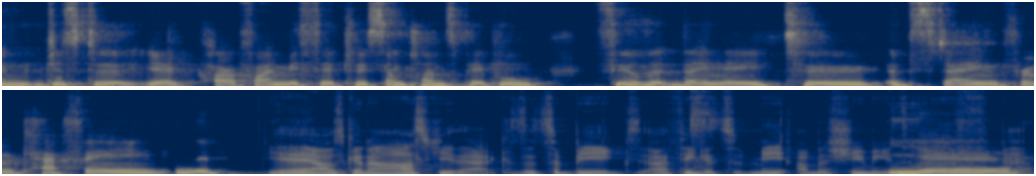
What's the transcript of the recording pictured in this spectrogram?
and just to yeah clarify a myth there too. Sometimes people feel that they need to abstain from caffeine in the Yeah, I was going to ask you that because it's a big. I think it's a me. I'm assuming. It's yeah,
